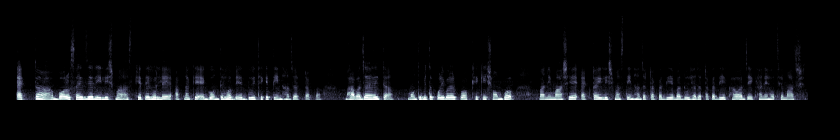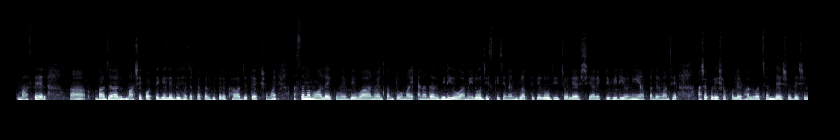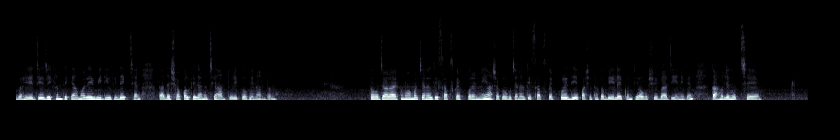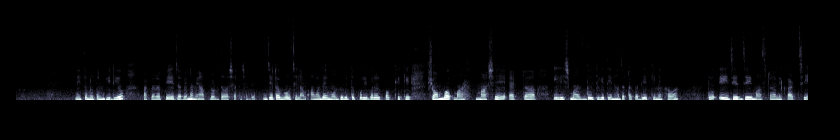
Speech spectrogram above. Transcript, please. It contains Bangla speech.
একটা বড় সাইজের ইলিশ মাছ খেতে হলে আপনাকে গুনতে হবে দুই থেকে তিন হাজার টাকা। ভাবা যায় এটা? মধ্যবিত্ত পরিবারের পক্ষে কি সম্ভব? মানে মাসে একটা ইলিশ মাছ তিন হাজার টাকা দিয়ে বা দুই হাজার টাকা দিয়ে খাওয়া, যেখানে হচ্ছে মাছ, মাছের বাজার মাসে করতে গেলে দুই হাজার টাকার ভিতরে খাওয়া যেত এক সময়। আসসালামু আলাইকুম everyone welcome to my another video আমি রোজিস কিচেন অ্যান্ড ব্লগ থেকে রোজই চলে আসছি আর একটি ভিডিও নিয়ে আপনাদের মাঝে। আশা করি সকলে ভালো আছেন। দেশ ও দেশের বাহিরে যে যেখান থেকে আমার এই ভিডিওটি দেখছেন, তাদের সকলকে জানাচ্ছি আন্তরিক অভিনন্দন। তো যারা এখনও আমার চ্যানেলটি সাবস্ক্রাইব করেননি, আশা করব চ্যানেলটি সাবস্ক্রাইব করে দিয়ে পাশে থাকা বেল আইকনটি অবশ্যই বাজিয়ে নেবেন। তাহলে হচ্ছে নিত্য নতুন ভিডিও আপনারা পেয়ে যাবেন আমি আপলোড দেওয়ার সাথে সাথে। যেটা বলছিলাম, আমাদের মধ্যবিত্ত পরিবারের পক্ষে কি সম্ভব মাসে একটা ইলিশ মাছ দুই থেকে তিন হাজার টাকা দিয়ে কিনে খাওয়া? তো এই যে, যেই মাছটা আমি কাটছি,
